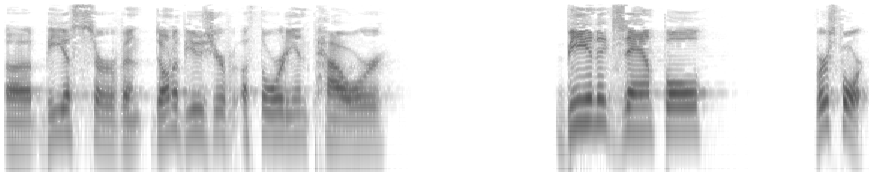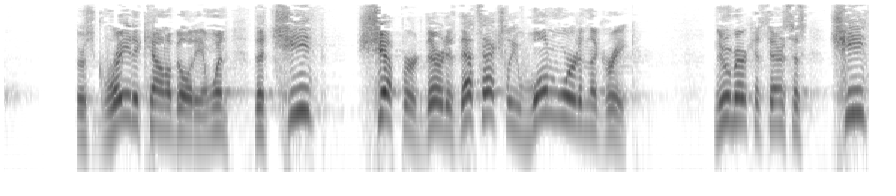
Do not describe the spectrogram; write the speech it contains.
Uh, be a servant. Don't abuse your authority and power. Be an example. Verse 4. There's great accountability. And when the chief shepherd. There it is. That's actually one word in the Greek. New American Standard says chief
